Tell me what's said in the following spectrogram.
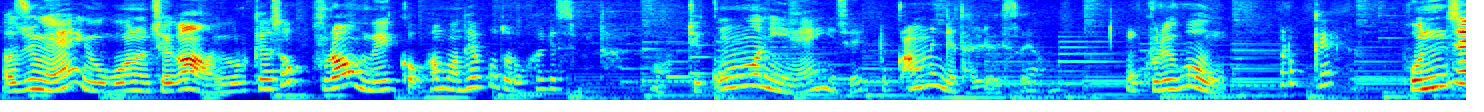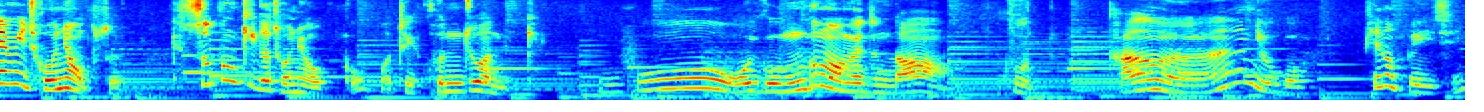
나중에 이거는 제가 이렇게 해서 브라운 메이크업 한번 해보도록 하겠습니다. 어, 뒤 꽁무니에 이제 또 깎는 게 달려있어요. 어, 그리고 이렇게 번짐이 전혀 없어요. 수분기가 전혀 없고 어, 되게 건조한 느낌. 오호, 어, 이거 은근 마음에 든다. Good. 다음은 요거 peanut beige.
